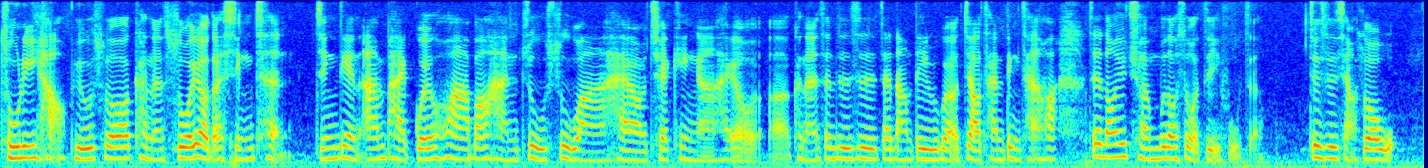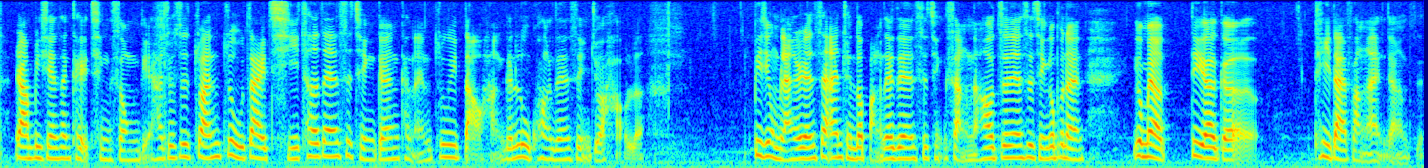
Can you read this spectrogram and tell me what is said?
处理好，比如说可能所有的行程。景点安排规划，包含住宿啊，还有 check-in 啊，还有呃，可能甚至是在当地如果有叫餐订餐的话，这些东西全部都是我自己负责。就是想说，我让毕先生可以轻松一点，他就是专注在骑车这件事情，跟可能注意导航跟路况这件事情就好了。毕竟我们两个人身安全都绑在这件事情上，然后这件事情又不能又没有第二个替代方案这样子。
